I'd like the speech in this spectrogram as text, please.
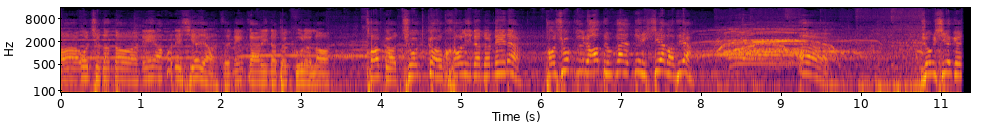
啊，我知道到你阿婆的写呀，在你家里那都鼓了咯，他个穿高跟里那都你呢，他穿高跟都看你写了，听，啊，用鞋给。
